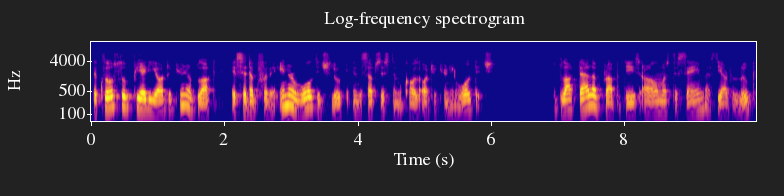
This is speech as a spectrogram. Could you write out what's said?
the closed-loop PID Auto Tuner block is set up for the inner voltage loop in the subsystem called Auto Tuning Voltage. The block dialog properties are almost the same as the outer loop,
